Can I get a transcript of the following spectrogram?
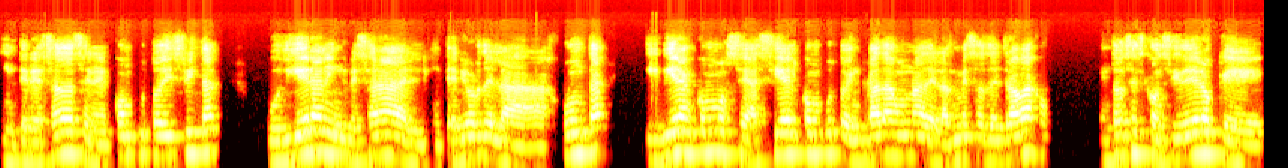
interesadas en el cómputo distrital pudieran ingresar al interior de la junta y vieran cómo se hacía el cómputo en cada una de las mesas de trabajo. Entonces considero que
